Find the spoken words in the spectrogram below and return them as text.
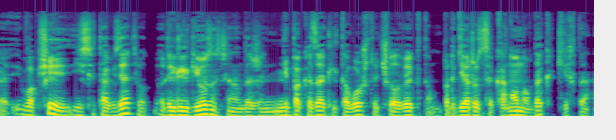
э, вообще, если так взять, вот религиозность, она даже не показатель того, что человек там придерживается канонов, да, каких-то,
